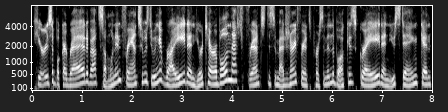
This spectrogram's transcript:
here's a book I read about someone in France who was doing it right. And you're terrible. And that's France, this imaginary France person in the book is great. And you stink. And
